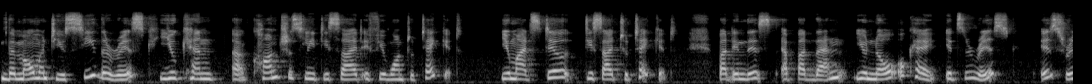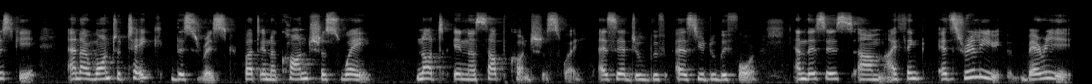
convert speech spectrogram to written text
the moment you see the risk, you can uh, consciously decide if you want to take it. You might still decide to take it, but in this, uh, but then you know, okay, it's a risk, it's risky, and I want to take this risk, but in a conscious way, not in a subconscious way, as you do as you do before. And this is, um, I think, it's really very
